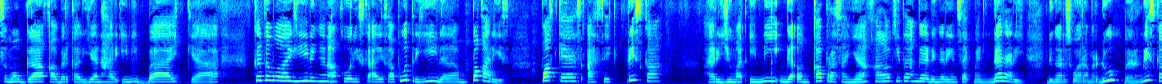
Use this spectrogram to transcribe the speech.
Semoga kabar kalian hari ini baik ya Ketemu lagi dengan aku Rizka Alisa Putri dalam Pokaris Podcast Asik Rizka Hari Jumat ini nggak lengkap rasanya kalau kita nggak dengerin segmen Darari Dengar suara merdu bareng Rizka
